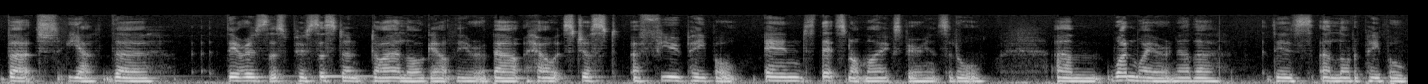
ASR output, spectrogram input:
but yeah, the there is this persistent dialogue out there about how it's just a few people, and that's not my experience at all. Um, one way or another, there's a lot of people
